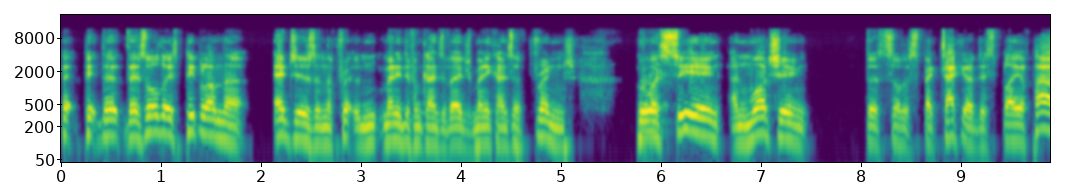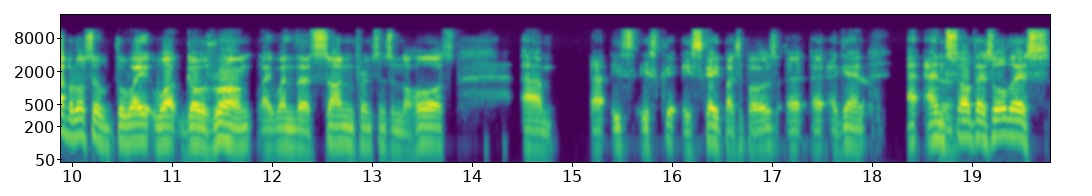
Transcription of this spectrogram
there's all these people on the edges and the many different kinds of edge, many kinds of fringe, who are seeing and watching the sort of spectacular display of power, but also the way what goes wrong, like when the son, for instance, and the horse um, uh, escape, I suppose, uh, uh, again. And so there's all this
